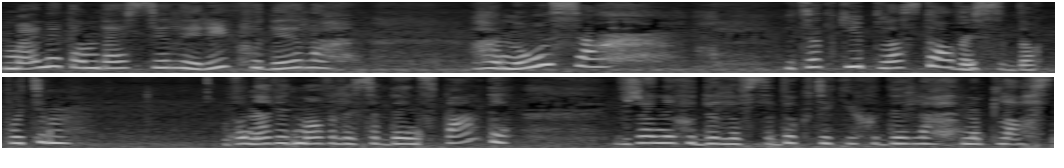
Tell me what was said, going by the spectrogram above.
У мене там десь цілий рік ходила Гануся. І це такий пластовий садок. Потім вона відмовилася в день спати, вже не ходила в садок, тільки ходила на пласт.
